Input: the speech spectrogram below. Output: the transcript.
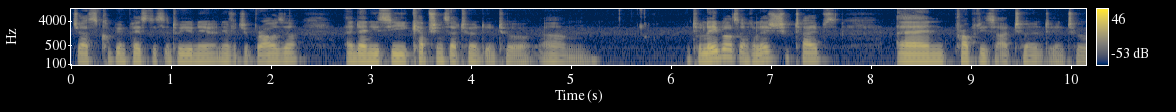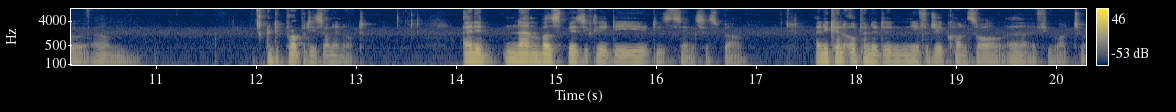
just copy and paste this into your Neo4j browser, and then you see captions are turned into um, into labels and relationship types, and properties are turned into um, into properties on a node. And it numbers basically the these things as well. And you can open it in Neo4j console uh, if you want to.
